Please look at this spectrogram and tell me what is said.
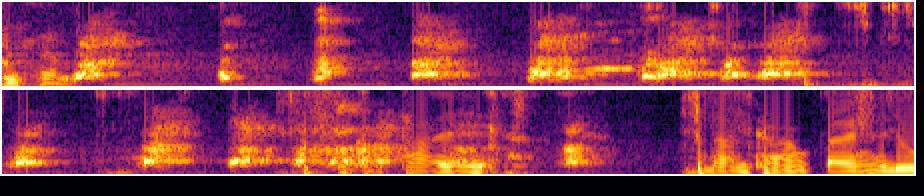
นี่ครับก็ถ่ายด้านข้างแปลงให้ดู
